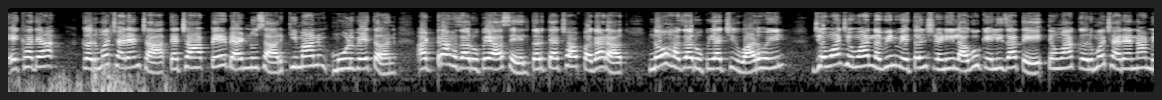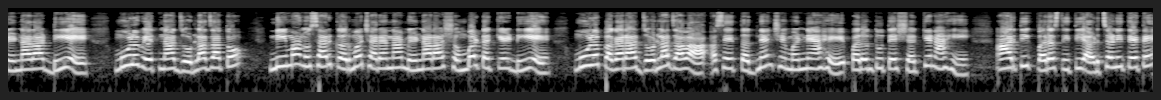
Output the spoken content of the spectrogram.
एखाद्या कर्मचाऱ्यांच्या त्याच्या पे बॅडनुसार किमान मूळ वेतन अठरा हजार रुपये असेल तर त्याच्या पगारात नऊ हजार रुपयाची वाढ होईल. जेव्हा जेव्हा नवीन वेतन श्रेणी लागू केली जाते तेव्हा कर्मचाऱ्यांना मिळणारा डी ए मूळ वेतनात जोडला जातो. नियमानुसार कर्मचाऱ्यांना मिळणारा शंभर टक्के डी ए मूळ पगारात जोडला जावा असे तज्ज्ञांचे म्हणणे आहे परंतु ते शक्य नाही. आर्थिक परिस्थिती अडचणीत येते.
